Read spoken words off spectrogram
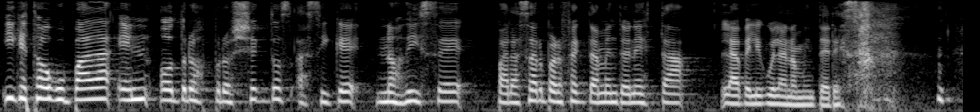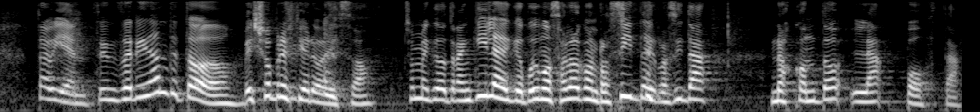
Y que estaba ocupada en otros proyectos, así que nos dice, para ser perfectamente honesta, la película no me interesa. Está bien. Sinceridad ante todo. Yo prefiero eso. Yo me quedo tranquila de que pudimos hablar con Rosita y Rosita nos contó la posta.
